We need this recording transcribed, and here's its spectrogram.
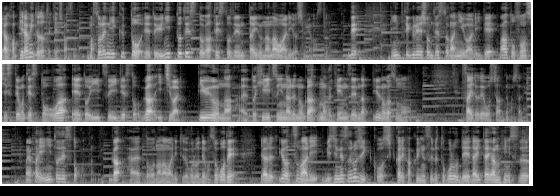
いやピラミッドだった気がしますね。まあ、それに行くと,、えーと、ユニットテストがテスト全体の7割を占めますと。で、インテグレーションテストが2割で、まあ、あとそのシステムテストは、えー、と E2E テストが1割っていうような、えー、と比率になるのがなんか健全だっていうのがそのサイトでおっしゃってましたね。まあやっぱりユニットテストが、えー、と7割というところで、まあそこでやる、要はつまりビジネスロジックをしっかり確認するところで、大体あの品質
